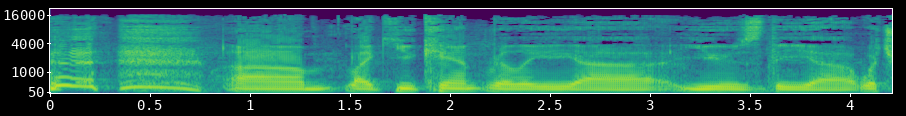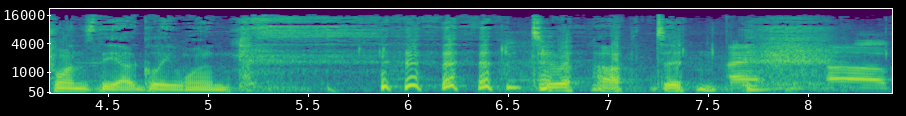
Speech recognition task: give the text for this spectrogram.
um, like you can't really uh, use the uh, which one's the ugly one too often. I, um,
